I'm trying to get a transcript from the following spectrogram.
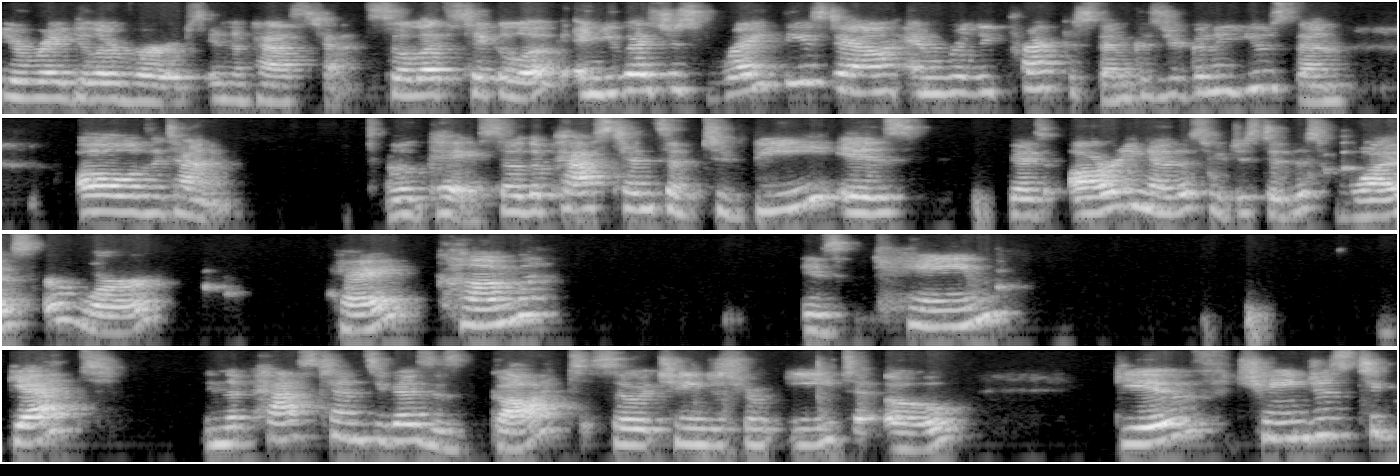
irregular verbs in the past tense. So let's take a look and you guys just write these down and really practice them because you're going to use them all of the time. Okay, so the past tense of to be is, you guys already know this, we just did this, was or were. Okay, come is came. Get, in the past tense, you guys, is got, so it changes from E to O. Give changes to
